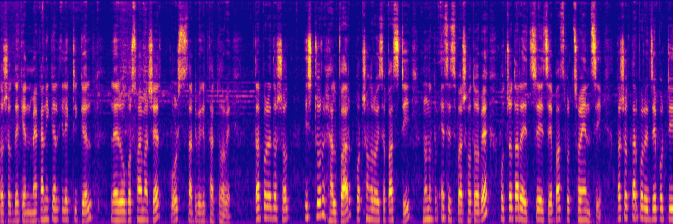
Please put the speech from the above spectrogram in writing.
দর্শক, দেখেন মেকানিক্যাল ইলেকট্রিক্যালের উপর ছয় মাসের কোর্স সার্টিফিকেট থাকতে হবে। তারপরে দর্শক স্টোর হেল্পার পদ সংখ্যা রয়েছে পাঁচটি, ন্যূনতম এসএসসি পাস হতে হবে। উচ্চতার চেয়েছে পাঁচ ফুট ছয় ইঞ্চি। দর্শক, তারপরে যে পদটি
